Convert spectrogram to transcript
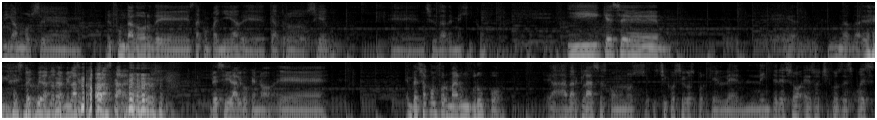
digamos, el fundador de esta compañía de teatro ciego en Ciudad de México y que se estoy cuidando también las palabras para no decir algo que no. Eh, empezó a conformar un grupo eh, a dar clases con unos chicos ciegos porque le, le interesó a esos chicos después.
